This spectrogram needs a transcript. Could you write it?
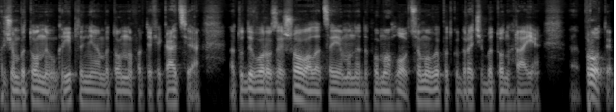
Причому бетонне укріплення, бетонна фортифікація. А туди ворог зайшов, але це йому не допомогло. В цьому випадку, до речі, бетон грає е, проти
